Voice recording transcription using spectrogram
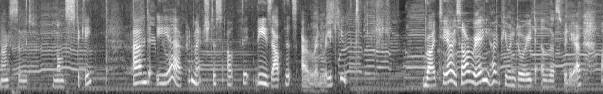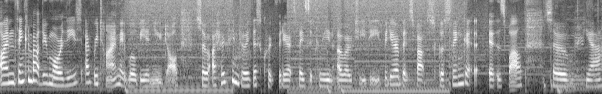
nice and non-sticky. And yeah, pretty much this outfit, these outfits are really, really cute. Rightio, so I really hope you enjoyed this video. I'm thinking about doing more of these every time. It will be a new doll. So I hope you enjoyed this quick video. It's basically an OOTD video, but it's about discussing it, it as well. So yeah,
